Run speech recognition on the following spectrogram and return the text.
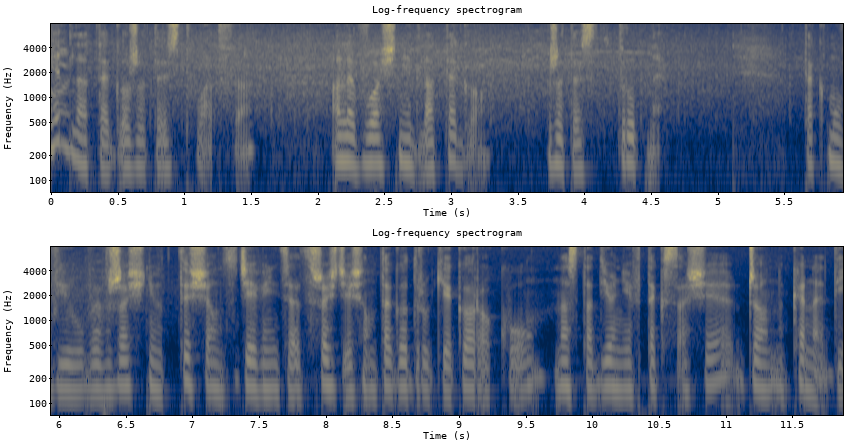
nie dlatego, że to jest łatwe, ale właśnie dlatego, że to jest trudne. Tak mówił we wrześniu 1962 roku na stadionie w Teksasie John Kennedy,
